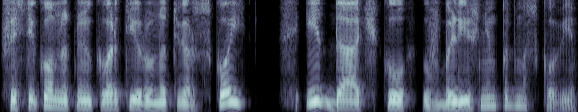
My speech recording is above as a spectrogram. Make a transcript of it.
шестикомнатную квартиру на Тверской и дачку в ближнем Подмосковье.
